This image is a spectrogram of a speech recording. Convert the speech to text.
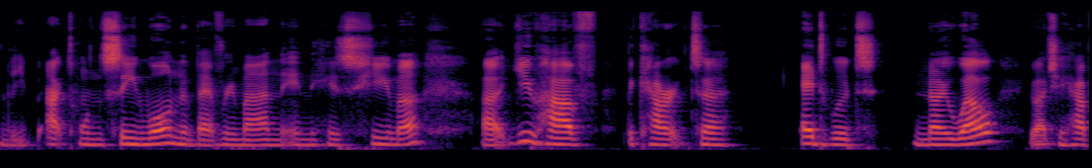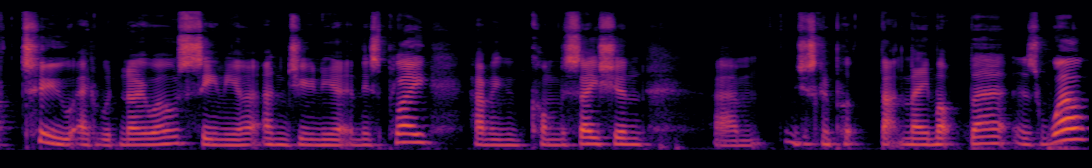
the Act One, Scene One of Every Man in His Humour, uh, you have the character Edward Knowell. You actually have two Edward Knowells, senior and junior, in this play, having a conversation. Um, I'm just going to put that name up there as well.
